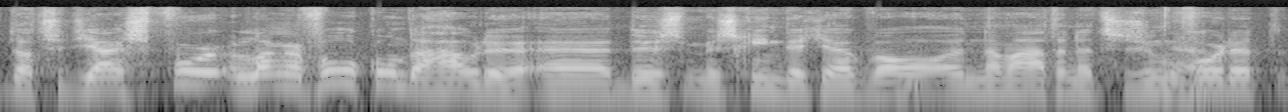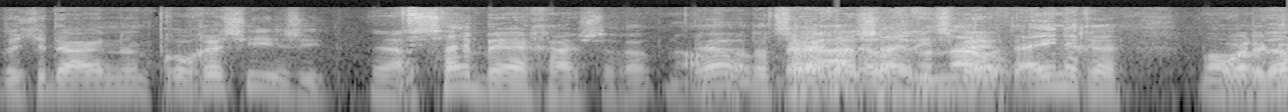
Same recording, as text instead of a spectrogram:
dat ze het juist voor, langer vol konden houden. Eh, dus misschien dat je ook wel naarmate het seizoen Ja. vordert, dat je daar een progressie in ziet. Ja. Dat zei Berghuis toch ook? Nou, Ja, dat zei Berghuis dat zei er van nou, het enige wat we wel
